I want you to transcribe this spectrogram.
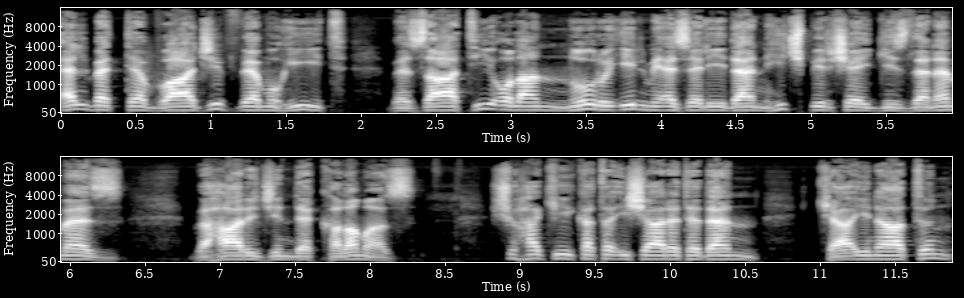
elbette vacip ve muhit ve zati olan nuru ilmi ezeliden hiçbir şey gizlenemez ve haricinde kalamaz. Şu hakikata işaret eden kainatın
